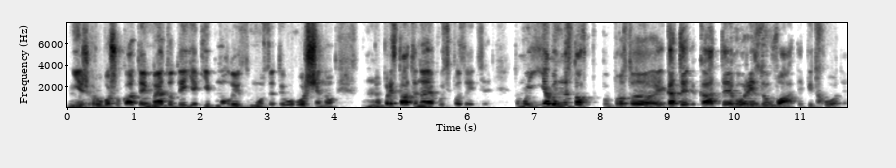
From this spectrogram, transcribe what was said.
ніж грубо шукати методи, які б могли змусити Угорщину ну, пристати на якусь позицію. Тому я би не став просто кате- категоризувати підходи.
